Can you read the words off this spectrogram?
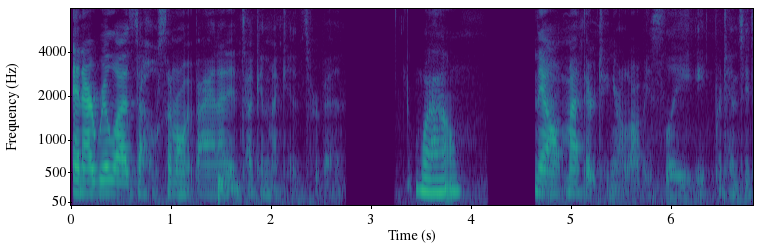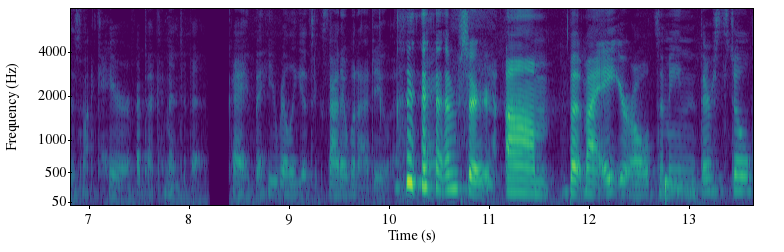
And I realized the whole summer went by and I didn't tuck in my kids for bed. wow. Now, my 13 year old obviously he pretends he does not care if I tuck him into bed. Okay. But he really gets excited when I do it. Okay? I'm sure. Um, but my eight year olds, I mean, they're still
